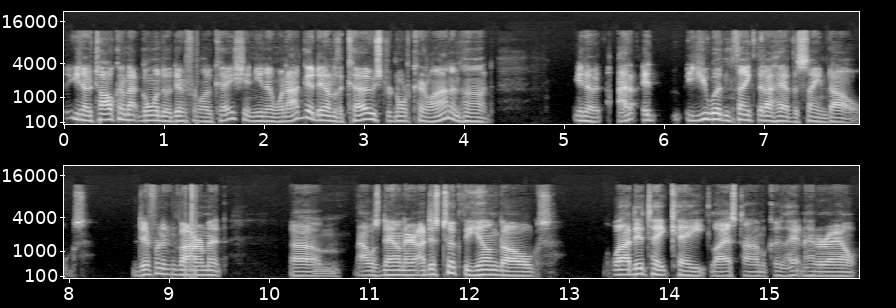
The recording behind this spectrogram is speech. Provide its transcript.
you know, talking about going to a different location, you know, when I go down to the coast or North Carolina and hunt, you know, I it you wouldn't think that I have the same dogs, different environment. Um, I was down there. I just took the young dogs. Well, I did take Kate last time because I hadn't had her out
